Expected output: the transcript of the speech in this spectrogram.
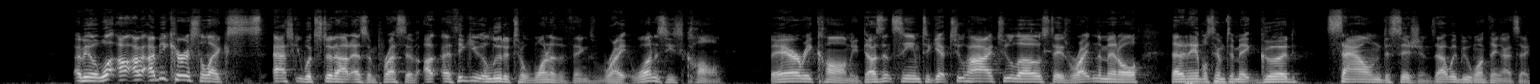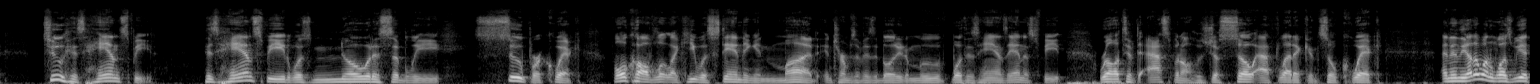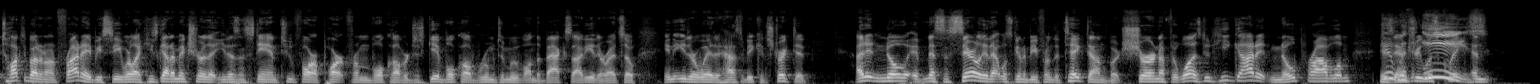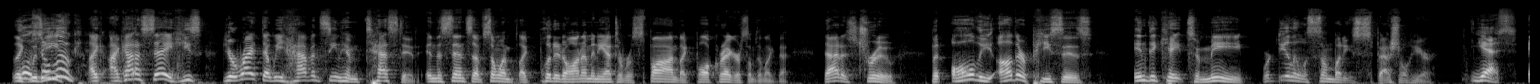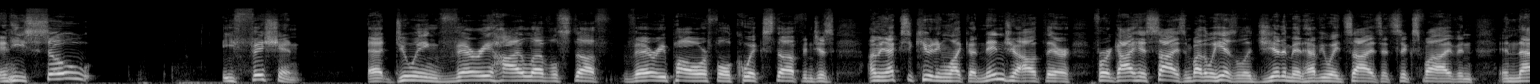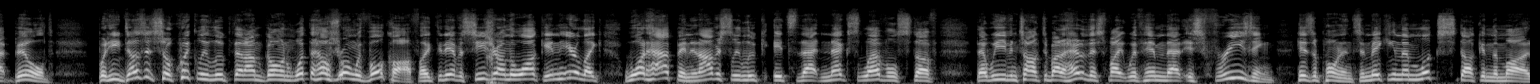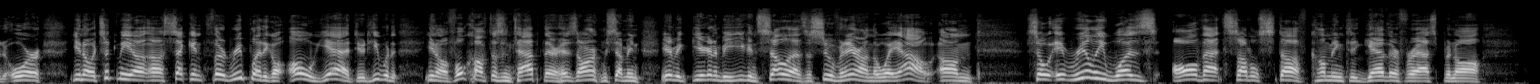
I mean, well, I, would be curious to like ask you what stood out as impressive. I, I think you alluded to one of the things, right? One is he's calm, very calm. He doesn't seem to get too high, too low. Stays right in the middle. That enables him to make good, sound decisions. That would be one thing I'd say. Two, his hand speed. His hand speed was noticeably super quick. Volkov looked like he was standing in mud in terms of his ability to move both his hands and his feet relative to Aspinall, who's just so athletic and so quick. And then the other one was we had talked about it on Friday, BC. We're like he's got to make sure that he doesn't stand too far apart from Volkov or just give Volkov room to move on the backside either, right? So in either way, that has to be constricted. I didn't know if necessarily that was going to be from the takedown, but sure enough, it was. Dude, he got it no problem. His Dude, entry was quick and like well, with so Luke, like I gotta say, he's you're right that we haven't seen him tested in the sense of someone like put it on him and he had to respond like Paul Craig or something like that. That is true. But all the other pieces indicate to me we're dealing with somebody special here. Yes, and he's so efficient at doing very high level stuff, very powerful, quick stuff, and just, I mean, executing like a ninja out there for a guy his size. And by the way, he has a legitimate heavyweight size at 6'5 and in that build. But he does it so quickly, Luke, that I'm going, what the hell's wrong with Volkov? Like, did he have a seizure on the walk in here? Like, what happened? And obviously, Luke, it's that next level stuff that we even talked about ahead of this fight with him that is freezing his opponents and making them look stuck in the mud. Or, you know, it took me a, a second, third replay to go, oh, yeah, dude, he would, you know, if Volkov doesn't tap there, his arms, I mean, you're going to be, you can sell it as a souvenir on the way out. Um, so it really was all that subtle stuff coming together for Aspinall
